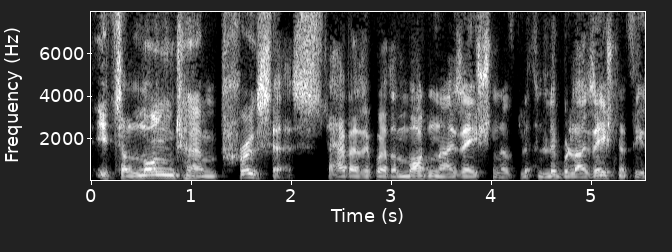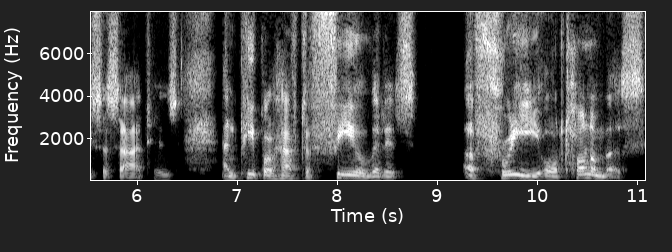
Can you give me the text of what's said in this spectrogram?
it's a long-term process to have, as it were, the modernization of and liberalization of these societies, and people have to feel that it's a free, autonomous,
